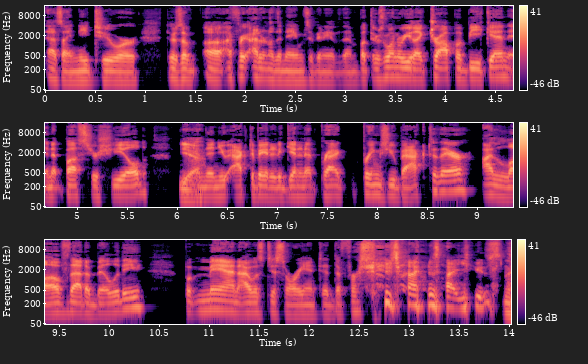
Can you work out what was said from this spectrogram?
as I need to. Or there's a uh, I, forget, I don't know the names of any of them, but there's one where you like drop a beacon and it busts your shield, Yeah. and then you activate it again and it bra- brings you back to there. I love that ability. But man, I was disoriented the first few times I used it.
